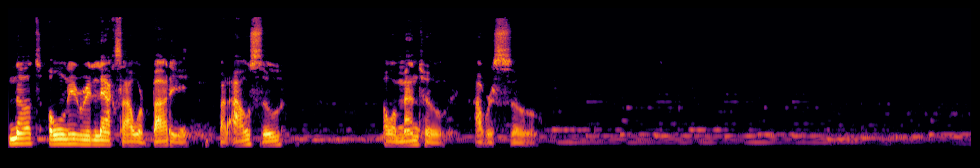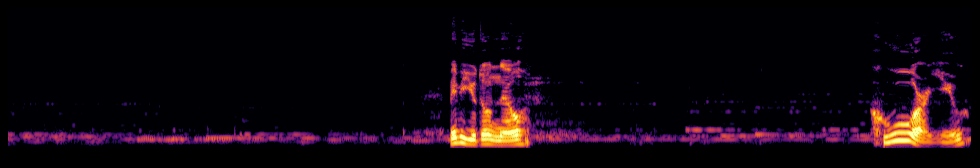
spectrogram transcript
Not only relax our body, but also our mental, our soul. Maybe you don't know Who are you,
